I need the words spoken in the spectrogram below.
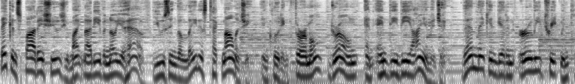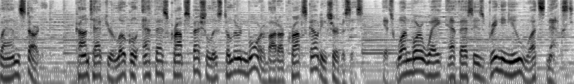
They can spot issues you might not even know you have using the latest technology, including thermal, drone, and NDVI imaging. Then they can get an early treatment plan started. Contact your local FS crop specialist to learn more about our crop scouting services. It's one more way FS is bringing you what's next.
